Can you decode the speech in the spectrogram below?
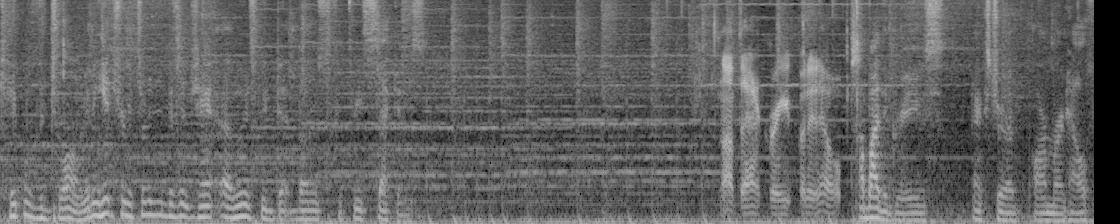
Capable of drawing. Getting hit triggers 30% chance uh, movement speed bonus for 3 seconds. It's not that great, but it helps. I'll buy the Greaves. Extra armor and health.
